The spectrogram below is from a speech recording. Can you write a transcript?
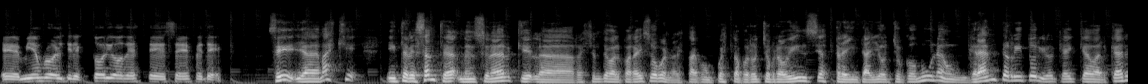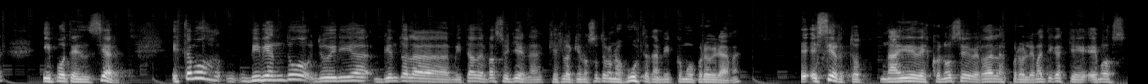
eh, miembro del directorio de este CFT. Sí, y además que interesante ¿eh? mencionar que la región de Valparaíso, bueno, está compuesta por ocho provincias, 38 comunas, un gran territorio que hay que abarcar y potenciar. Estamos viviendo, yo diría, viendo la mitad del vaso llena, que es lo que a nosotros nos gusta también como programa. E, es cierto, nadie desconoce, ¿verdad?, las problemáticas que hemos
